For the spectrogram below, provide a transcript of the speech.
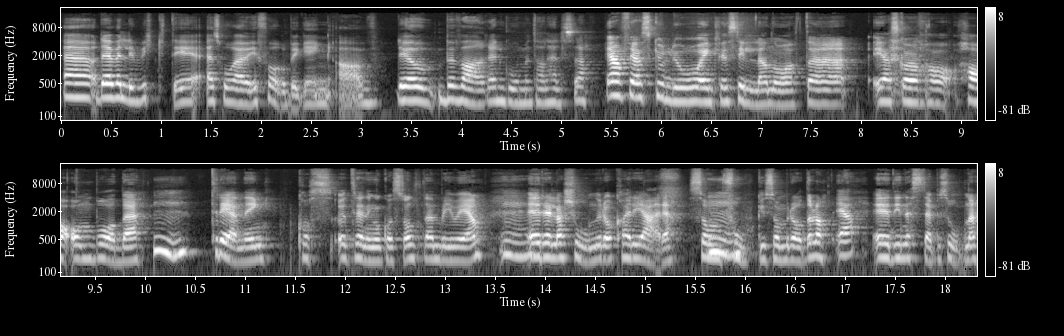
Eh, det er veldig viktig jeg tror jeg, i forebygging av det å bevare en god mental helse. da. Ja, for jeg skulle jo egentlig stille deg nå at eh, jeg skal ha, ha om både trening, kost, trening og kosthold, den blir jo igjen, eh, relasjoner og karriere som fokusområder da, Ja. eh, de neste episodene.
